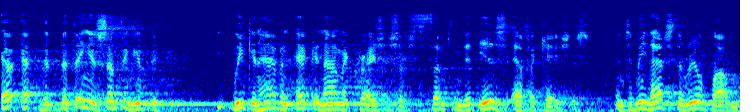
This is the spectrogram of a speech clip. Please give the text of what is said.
the, the thing is something we can have an economic crisis of something that is efficacious, and to me that's the real problem.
